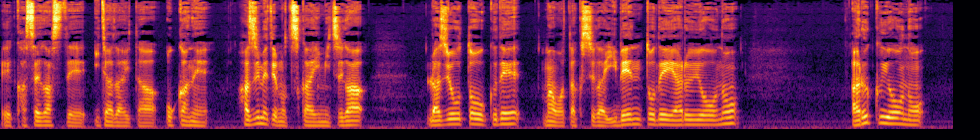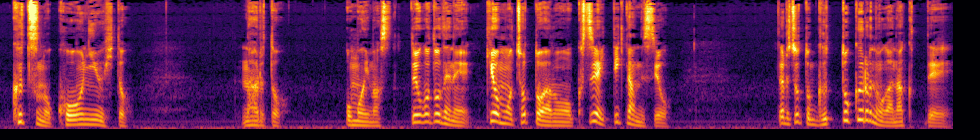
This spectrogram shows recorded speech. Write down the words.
えー、稼がせていただいたお金、初めての使い道が、ラジオトークで、まあ私がイベントでやる用の、歩く用の靴の購入費となると思います。ということでね、今日もちょっとあの、靴屋行ってきたんですよ。ただちょっとグッとくるのがなくて、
